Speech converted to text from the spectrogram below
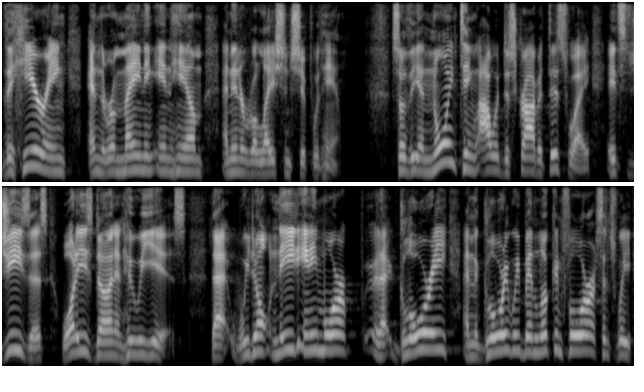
the hearing, and the remaining in him and in a relationship with him. So, the anointing, I would describe it this way. It's Jesus, what he's done, and who he is. That we don't need any more uh, that glory and the glory we've been looking for since we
